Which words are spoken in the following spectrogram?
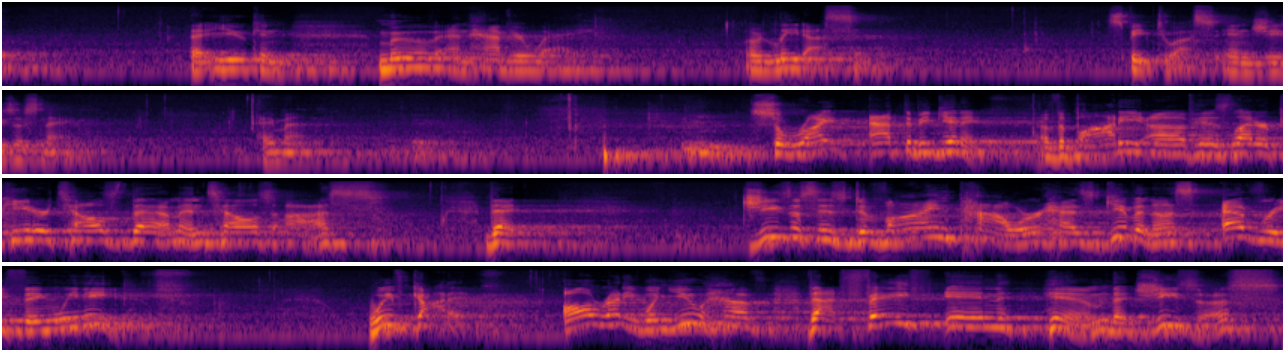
that you can move and have your way. Lord, lead us. Speak to us in Jesus' name. Amen. So, right at the beginning of the body of his letter, Peter tells them and tells us that Jesus' divine power has given us everything we need. We've got it. Already, when you have that faith in him, that Jesus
